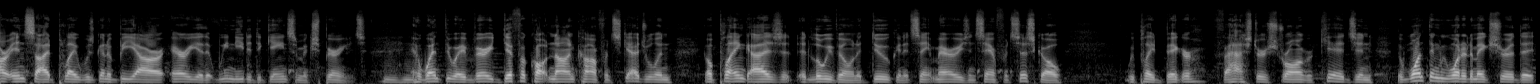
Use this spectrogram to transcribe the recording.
our inside play was going to be our area that we needed to gain some experience, mm-hmm. and went through a very difficult non-conference schedule. And you know, playing guys at, at Louisville and at Duke and at St. Mary's and San Francisco, we played bigger, faster, stronger kids. And the one thing we wanted to make sure that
